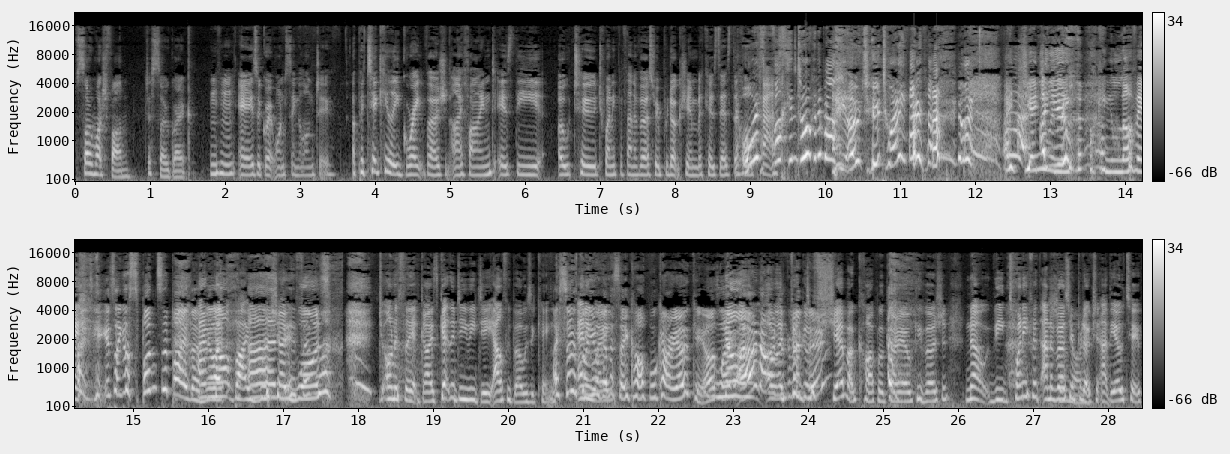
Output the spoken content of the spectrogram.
so much fun. Just so great hmm It is a great one to sing along to. A particularly great version I find is the O2 25th anniversary production because there's the whole always cast. fucking talking about the O2 25th. I genuinely fucking love it. It's like you're sponsored by them. I'm You're like, not, but I wish I was. Honestly, guys, get the DVD. Alfie Boe was a king. I so thought anyway, you were going to say carpool karaoke. I was like, no, oh, I don't know I what don't going to give a shit about carpool karaoke version. No, the 25th anniversary production at the O2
